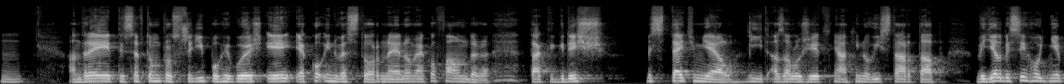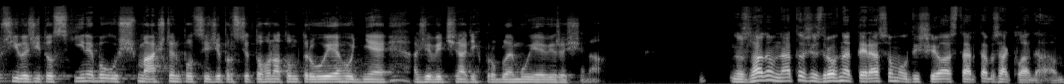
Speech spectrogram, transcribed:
Hmm. Andrej, ty se v tom prostředí pohybuješ i jako investor, nejenom jako founder. Tak když bys teď měl jít a založit nějaký nový startup, viděl by si hodně příležitostí, nebo už máš ten pocit, že prostě toho na tom trhu je hodně a že většina těch problémů je vyřešená? No vzhľadom na to, že zrovna teraz som odišiel a startup zakladám,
